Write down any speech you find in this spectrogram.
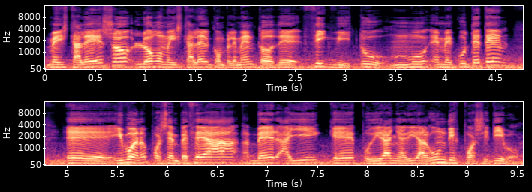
Me instalé eso, luego me instalé el complemento de Zigbee to MQTT eh, y bueno, pues empecé a ver allí que pudiera añadir algún dispositivo.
